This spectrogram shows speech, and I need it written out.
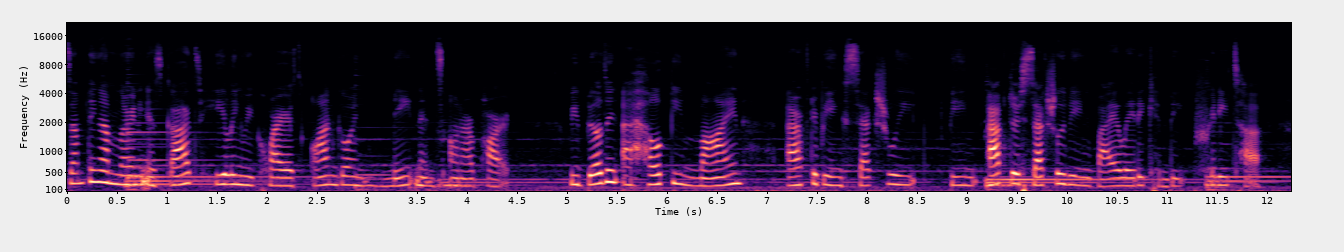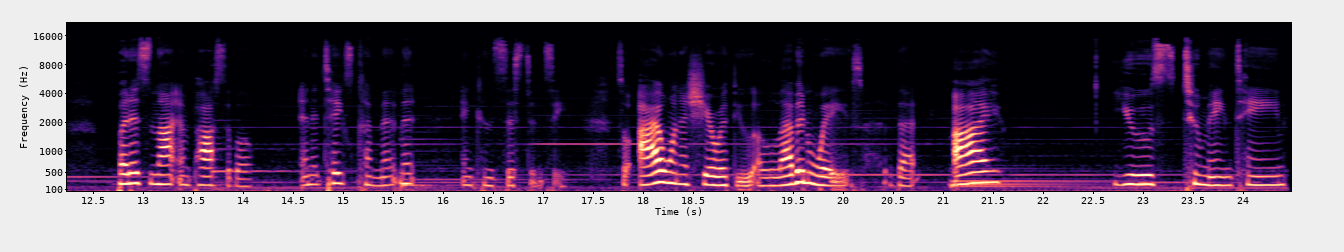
Something I'm learning is God's healing requires ongoing maintenance on our part. Rebuilding a healthy mind, after being sexually being after sexually being violated can be pretty tough, but it's not impossible and it takes commitment and consistency. So I want to share with you 11 ways that I use to maintain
